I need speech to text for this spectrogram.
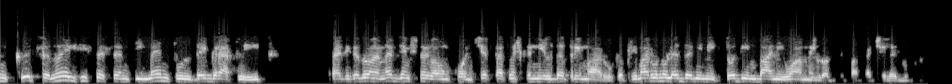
încât să nu existe sentimentul de gratuit, Adică, doamne, mergem și noi la un concert atunci când îl dă primarul, că primarul nu le dă nimic, tot din banii oamenilor se fac acele lucruri.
